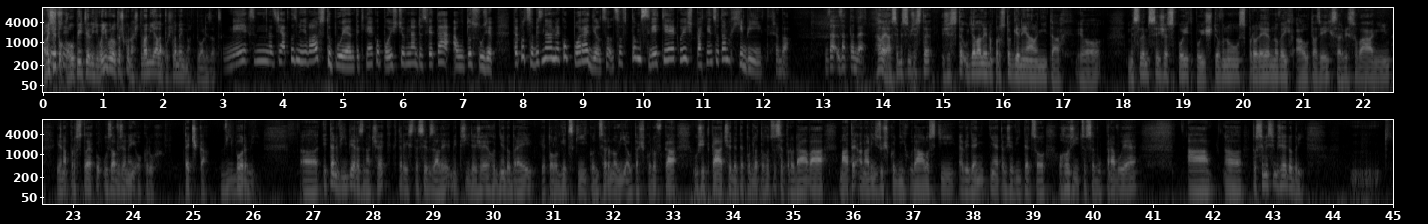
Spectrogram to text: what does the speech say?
Oni si to koupí ty lidi, oni budou trošku naštvaný, ale pošleme jim aktualizace. My, jak jsem na začátku zmiňovala, vstupujeme teďka jako pojišťovna do světa autoslužeb. Pepo, co bys nám jako poradil? Co, co v tom světě jako je špatně, co tam chybí třeba? Za, za tebe. Hele, já si myslím, že jste, že jste udělali naprosto geniální tah. Jo? Myslím si, že spojit pojišťovnu s prodejem nových aut a s jejich servisováním je naprosto jako uzavřený okruh. Tečka. Výborný. I ten výběr značek, který jste si vzali, mi přijde, že je hodně dobrý. Je to logický, koncernový auta Škodovka, užitkáče, jdete podle toho, co se prodává, máte analýzu škodních událostí, evidentně, takže víte, co hoří, co se upravuje. A to si myslím, že je dobrý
